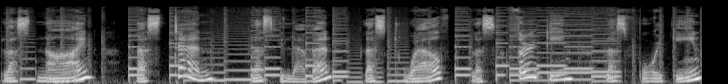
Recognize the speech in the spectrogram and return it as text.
plus 9 plus 10 plus 11 plus 12 plus 13 plus 14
